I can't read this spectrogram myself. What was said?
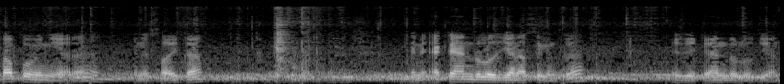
সব পমিনিয়ার হ্যাঁ? এখানে ছয়টা। একটা অ্যান্ডোলজিয়ান আছে কিন্তু হ্যাঁ? এই যে এটা অ্যান্ডোলজিয়ান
